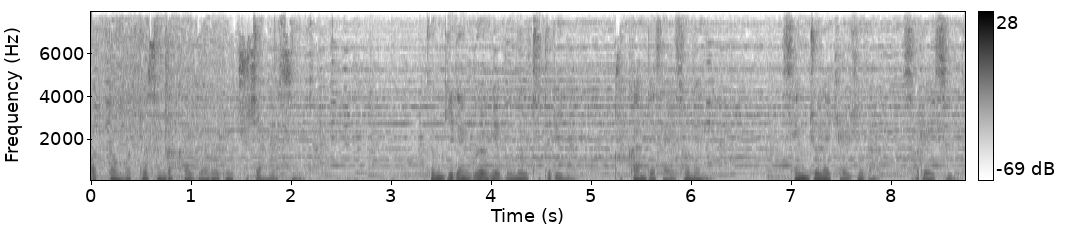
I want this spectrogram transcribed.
어떤 것도 생각할 여력을 주지 않았습니다. 금기된 구역의 문을 두드리는 북한 대사의 손에는 생존의 결기가 서려 있습니다.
